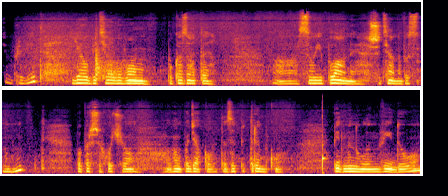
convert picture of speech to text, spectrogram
Всім привіт! Я обіцяла вам показати а, свої плани шиття на весну. По-перше, хочу вам подякувати за підтримку під минулим відео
